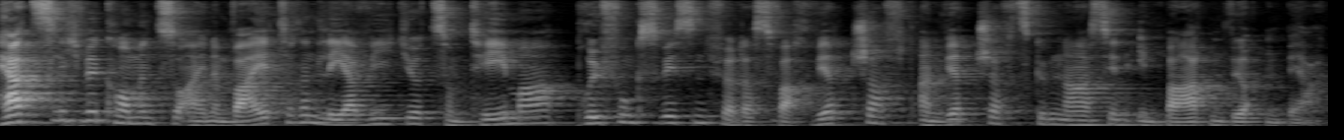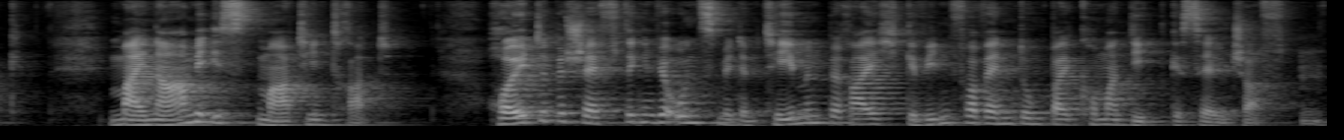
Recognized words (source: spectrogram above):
Herzlich willkommen zu einem weiteren Lehrvideo zum Thema Prüfungswissen für das Fach Wirtschaft an Wirtschaftsgymnasien in Baden-Württemberg. Mein Name ist Martin Tratt. Heute beschäftigen wir uns mit dem Themenbereich Gewinnverwendung bei Kommanditgesellschaften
